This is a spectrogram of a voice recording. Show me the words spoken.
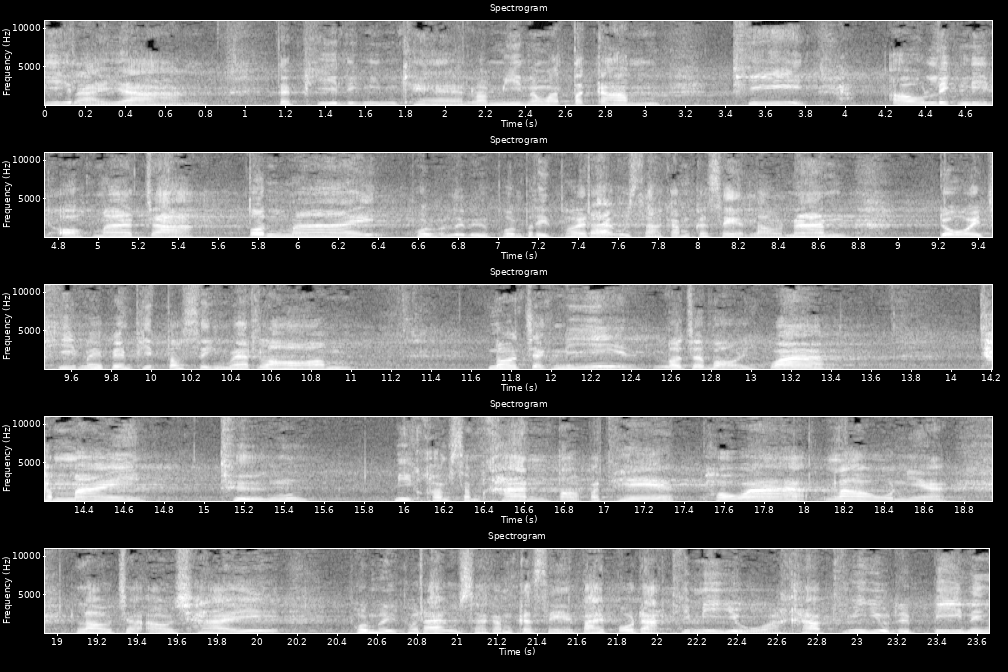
ยีหลายอย่าง แต่พีลิกนินแคร์เรามีนวัตกรรมที่เอาลิกนินออกมาจากต้นไม้ผลหรือผลผลิตพลอยได้อุตสาหกรรมเกษตรเหล่านั้น โดยที่ไม่เป็นพิษต่อสิ่งแวดล้อม นอกจากนี้เราจะบอกอีกว่าทำไมถึงมีความสำคัญต่อประเทศ เพราะว่าเราเนี่ยเราจะเอาใช้ผลผลิตพอได้อุตสาหกรรมเกษตรบายโปรดักที่มีอยู่ครับที่มีอยู่ในปีหนึ่ง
